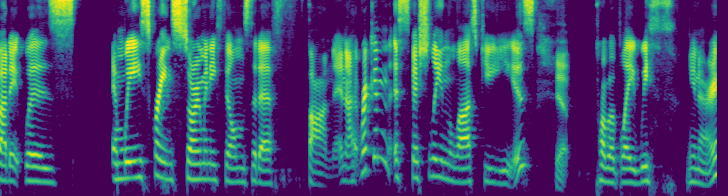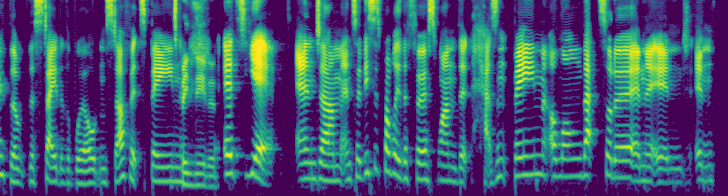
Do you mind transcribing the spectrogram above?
but it was, and we screen so many films that are fun, and I reckon, especially in the last few years, yeah, probably with you know the the state of the world and stuff, it's been It's been needed. it's yeah, and um, and so this is probably the first one that hasn't been along that sort of and and and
